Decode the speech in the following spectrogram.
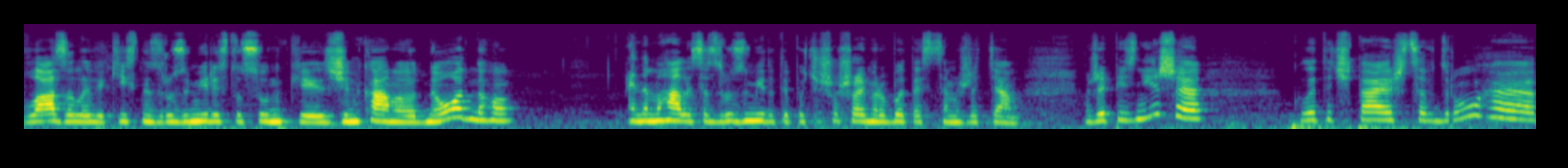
влазили в якісь незрозумілі стосунки з жінками одне одного і намагалися зрозуміти, типу, що, що їм робити з цим життям. Вже пізніше, коли ти читаєш це вдруге,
